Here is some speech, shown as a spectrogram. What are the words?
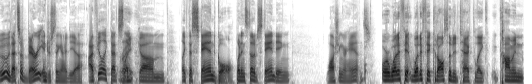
Ooh, that's a very interesting idea. I feel like that's Right. like um like the stand goal, but instead of standing, washing your hands. Or what if it? What if it could also detect like common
